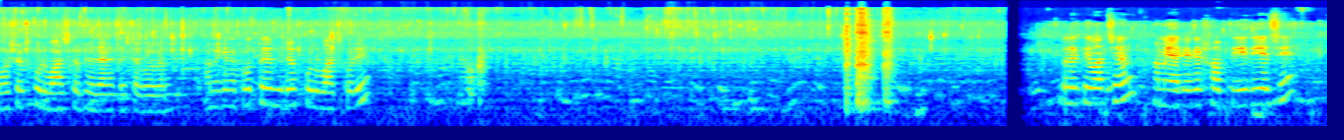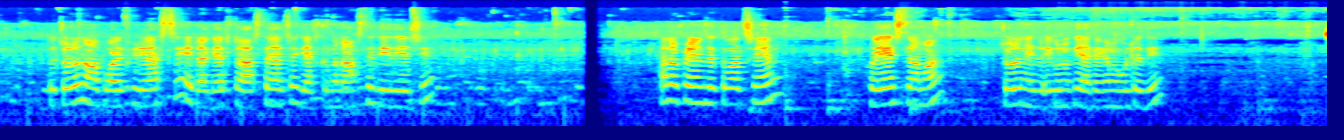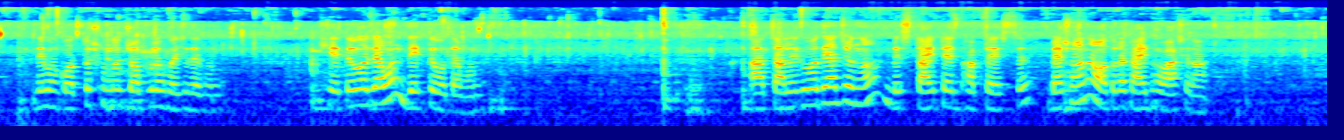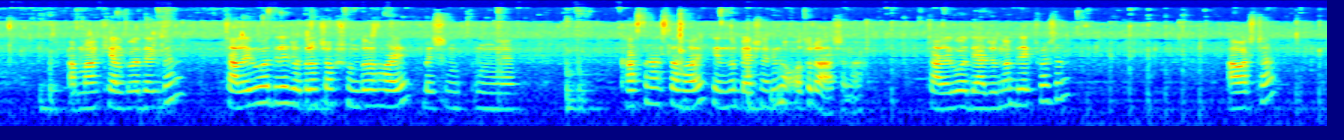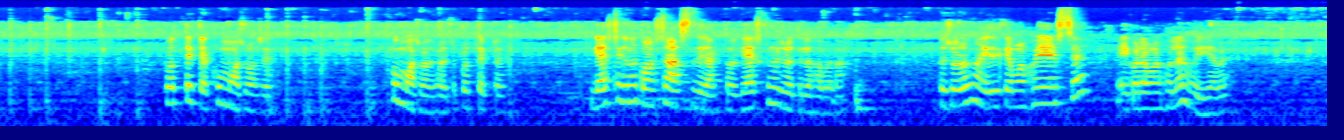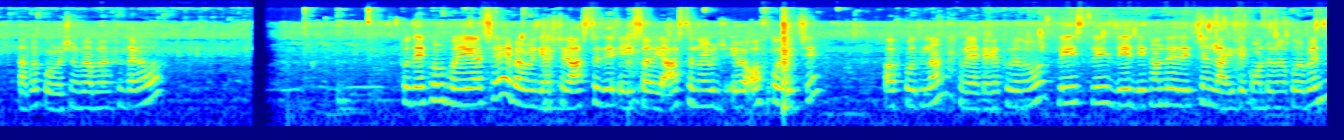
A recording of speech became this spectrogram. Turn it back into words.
অবশ্যই ফুল ওয়াচ করে ভিডিও দেখার চেষ্টা করবেন। আমি এখানে প্রত্যেক ভিডিও ফুল ওয়াচ করি। তো দেখতে পাচ্ছেন, আমি একে একে সব দিয়ে দিয়েছি। তো চলুন, আমার পরে ফিরে আসছি। এটা গ্যাসটা আস্তে আছে, গ্যাস কিন্তু আমি আস্তে দিয়ে দিয়েছি। হ্যালো ফ্রেন্ডস দেখতে পাচ্ছেন? হয়ে এসছে আমার। চলুন এগুলোকে এক এক আমি উল্টে দিই। দেখুন, কত সুন্দর চপগুলো হয়েছে, দেখুন। খেতেও যেমন, দেখতেও তেমন। আর চালের গুঁড়ো দেওয়ার জন্য বেশ টাইট টাইট ভাবটা এসছে। বেসনে না অতটা টাইট ভাব আসে না। আপনারা খেয়াল করে দেখবেন, চালের গুঁড়ো দিলে যতটা চপ সুন্দর হয়, বেশ খাস্তা খাস্তা হয়, কিন্তু বেসনে কিন্তু অতটা আসে না। চালের গুঁড়ো দেওয়ার জন্য আপনি দেখতে পাচ্ছেন, আওয়াজটা প্রত্যেকটা খুব মজমজে খুব মজমজে হয়েছে প্রত্যেকটা। গ্যাসটা কিন্তু কনস্ট্যান্ট আসতে দিয়ে রাখতে হবে, গ্যাস কিন্তু জোরে দিলে হবে না। তো চলুন এদিকে আমার হয়ে এসছে, এই কটা আমার হলে হয়ে যাবে। তারপর পরিবেশন করে আপনার দেখাবো। তো দেখুন, হয়ে গেছে। এবার আমি গ্যাসটাকে আস্তে এই সরি আস্তে নয়, এবার অফ করে দিচ্ছি। অফ করে দিলাম। এবার একা একা তুলে নেব। প্লিজ প্লিজ যে যেখান থেকে দেখছেন লাইক দিয়ে কন্টিনিউ করবেন।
